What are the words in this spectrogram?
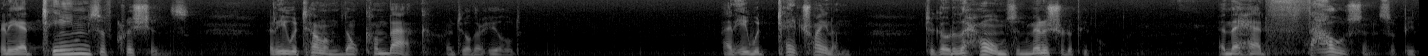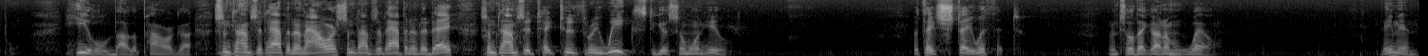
And he had teams of Christians, and he would tell them, don't come back until they're healed and he would t- train them to go to their homes and minister to people. And they had thousands of people healed by the power of God. Sometimes it happened in an hour, sometimes it happened in a day, sometimes it'd take two to three weeks to get someone healed. But they'd stay with it until they got them well. Amen.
